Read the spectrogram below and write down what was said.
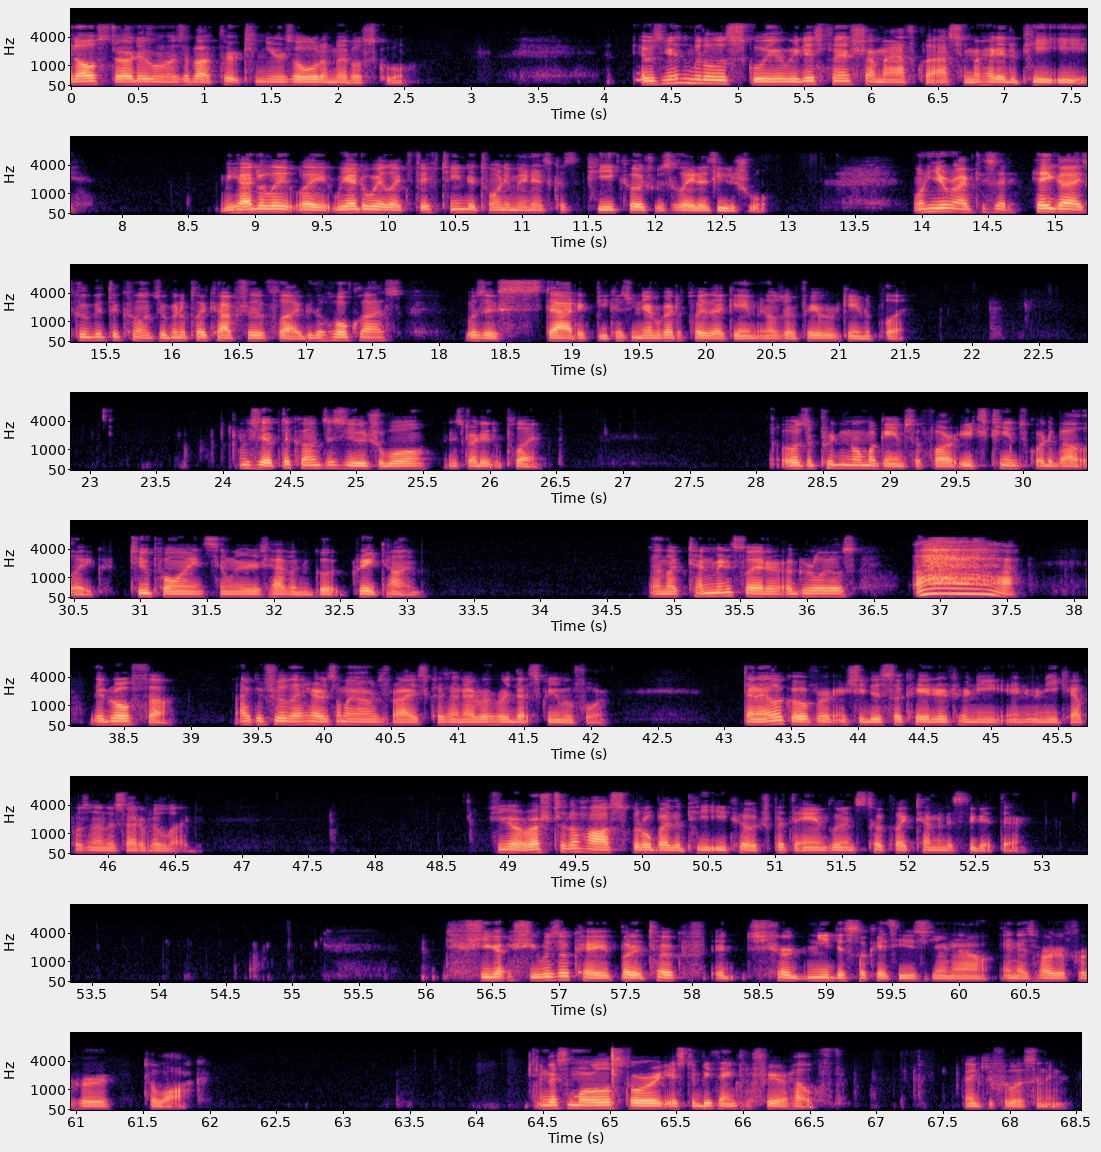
It all started when I was about 13 years old in middle school. It was near the middle of the school year. We just finished our math class and we're headed to PE. We had to wait like we had to wait like 15 to 20 minutes because the PE coach was late as usual. When he arrived, he said, "Hey guys, go get the cones. We're gonna play capture the flag." The whole class was ecstatic because we never got to play that game and it was our favorite game to play. We set up the cones as usual and started to play. It was a pretty normal game so far. Each team scored about like two points and we were just having a good, great time. Then, like 10 minutes later, a girl yells, Ah! The girl fell. I could feel the hairs on my arms rise because I never heard that scream before. Then I look over and she dislocated her knee and her kneecap was on the other side of her leg. She got rushed to the hospital by the PE coach, but the ambulance took like 10 minutes to get there. She got she was okay, but it took it her knee dislocates easier now and it's harder for her to walk. I guess the moral of the story is to be thankful for your health. Thank you for listening.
